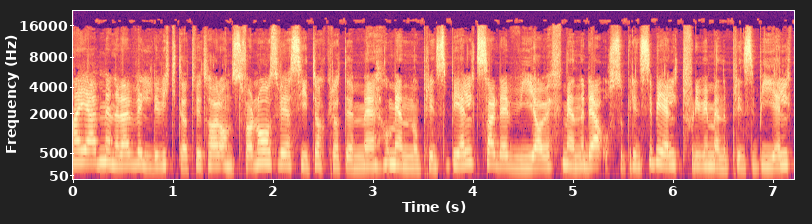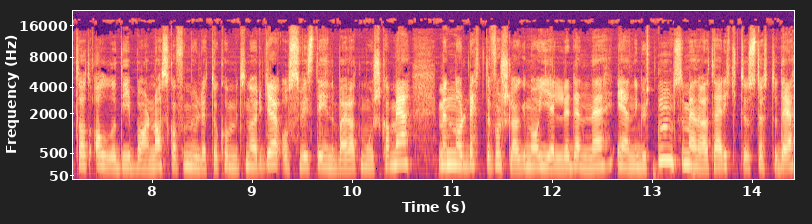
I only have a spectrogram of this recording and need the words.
Nei, Jeg mener det er veldig viktig at vi tar ansvar nå. så vil jeg si til akkurat det med å mene noe prinsipielt, så er det vi i AUF mener det er også prinsipielt. Fordi vi mener prinsipielt at alle de barna skal få mulighet til å komme til Norge, også hvis det innebærer at mor skal med. Men når dette forslaget nå gjelder denne ene gutten, så mener jeg at det er riktig å støtte det.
